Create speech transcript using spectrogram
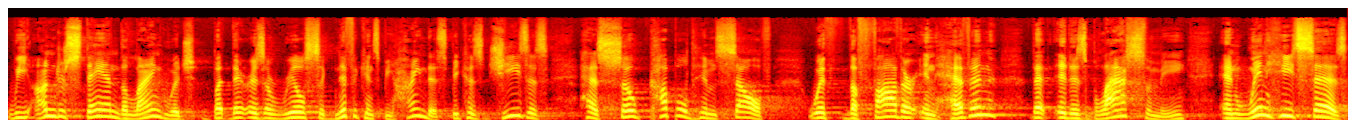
we understand the language, but there is a real significance behind this because Jesus has so coupled himself with the Father in heaven that it is blasphemy. And when he says,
